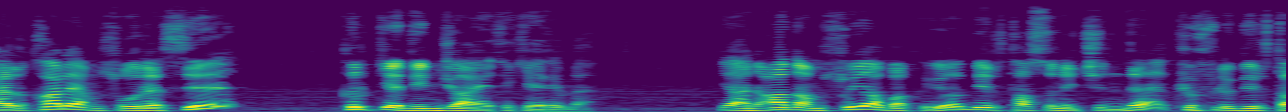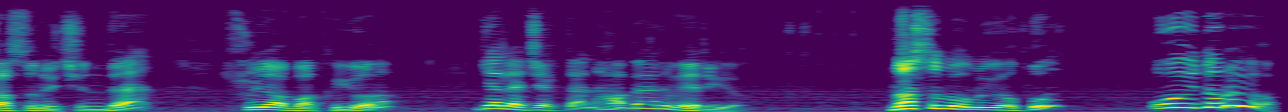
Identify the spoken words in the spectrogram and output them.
El-Kalem suresi 47. ayeti kerime. Yani adam suya bakıyor bir tasın içinde, küflü bir tasın içinde suya bakıyor, gelecekten haber veriyor. Nasıl oluyor bu? Uyduruyor.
